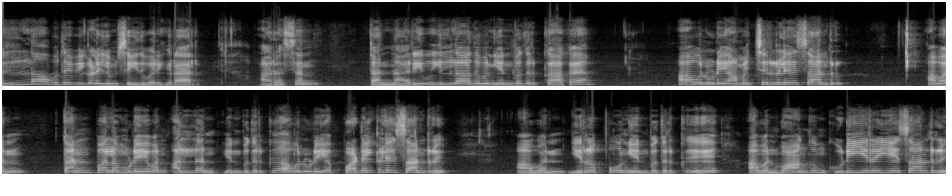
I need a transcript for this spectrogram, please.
எல்லா உதவிகளையும் செய்து வருகிறார். அரசன் தன் அறிவு இல்லாதவன் என்பதற்காக அவனுடைய அமைச்சர்களே சான்று அவன் தன் பலமுடையவன் அல்லன் என்பதற்கு அவனுடைய படைகளே சான்று. அவன் இறப்போன் என்பதற்கு அவன் வாங்கும் குடியிரையே சான்று.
